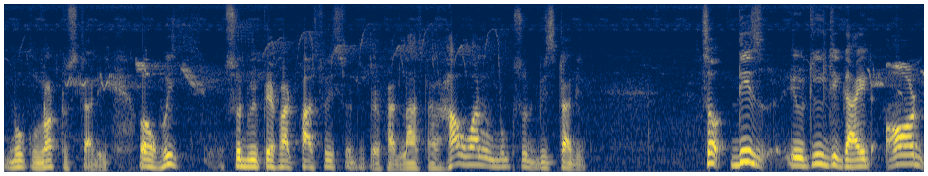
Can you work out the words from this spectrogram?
book not to study or which should be preferred first which should be preferred last and how one book should be studied so this utility guide or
